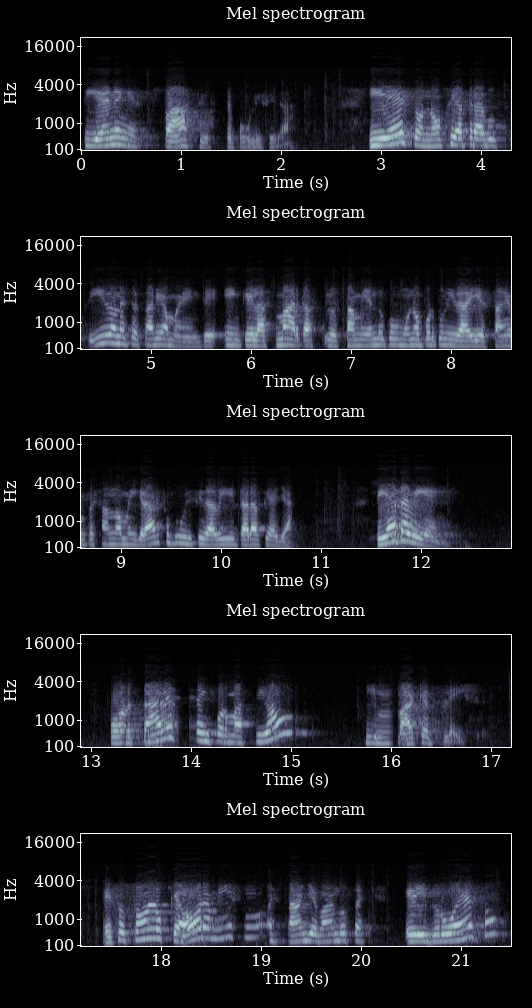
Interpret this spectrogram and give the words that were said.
tienen espacios de publicidad. Y eso no se ha traducido necesariamente en que las marcas lo están viendo como una oportunidad y están empezando a migrar su publicidad digital hacia allá. Fíjate bien, portales de información y marketplaces. Esos son los que ahora mismo están llevándose el grueso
